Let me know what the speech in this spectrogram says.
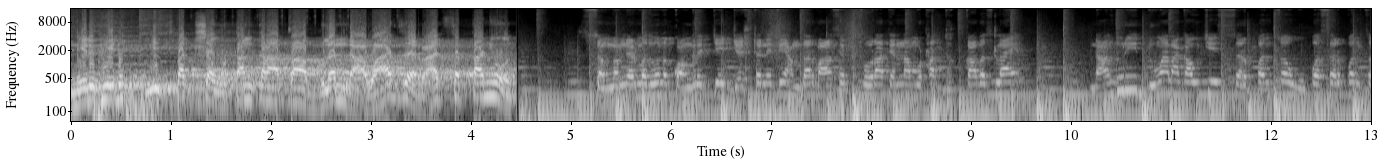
निर्भीड निष्पक्ष वृत्तांकनाचा बुलंद आवाज राजसत्ता न्यूज संगमनेरमधून काँग्रेसचे ज्येष्ठ नेते आमदार बाळासाहेब थोरात यांना मोठा धक्का बसलाय. नांदुरी दुमाला गावचे सरपंच उपसरपंच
